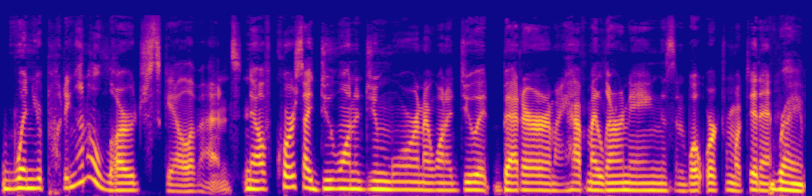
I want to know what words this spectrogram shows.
when you're putting on a large scale event now of course i do want to do more and i want to do it better and i have my learnings and what worked and what didn't right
